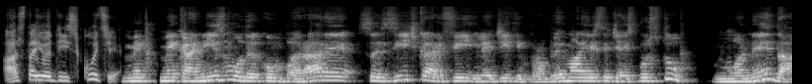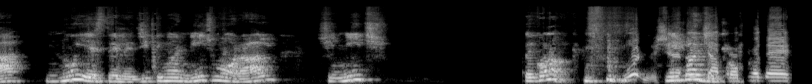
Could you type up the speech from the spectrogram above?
Asta e o discuție. Me- mecanismul de cumpărare, să zici că ar fi legitim. Problema este ce ai spus tu. Moneda nu este legitimă nici moral și nici economic. Bun, și atunci, apropo de,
